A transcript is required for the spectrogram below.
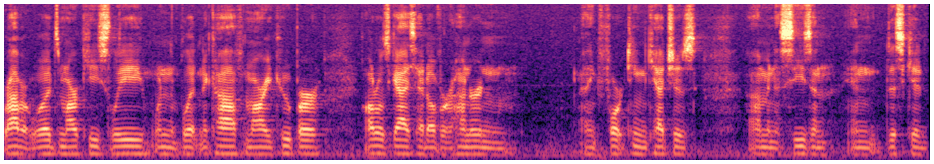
Robert Woods, Marquise Lee, when Biletnikoff, Mari Cooper, all those guys had over 100 and I think 14 catches um, in a season, and this kid,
